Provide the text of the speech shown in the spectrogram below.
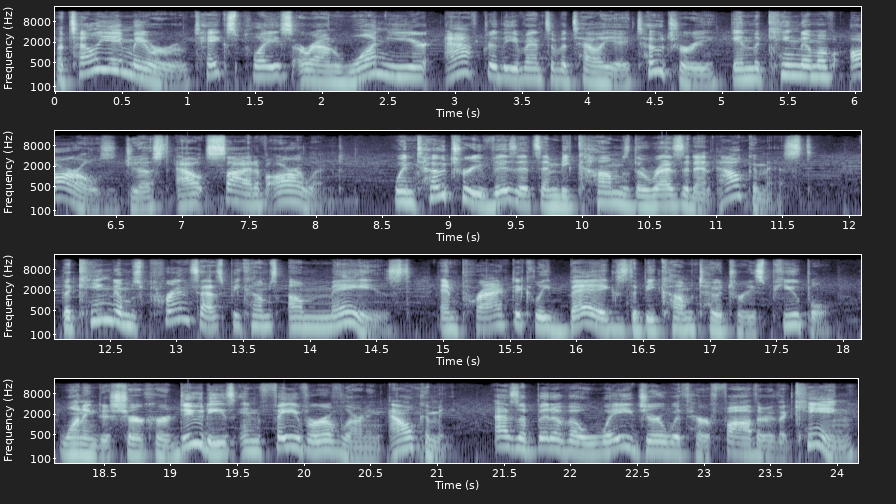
Atelier Meruru takes place around one year after the events of Atelier Totori in the kingdom of Arles just outside of Arland. When Totori visits and becomes the resident alchemist, the kingdom's princess becomes amazed and practically begs to become Totori's pupil, wanting to shirk her duties in favor of learning alchemy. As a bit of a wager with her father, the king,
